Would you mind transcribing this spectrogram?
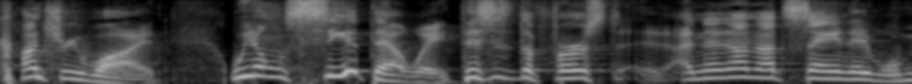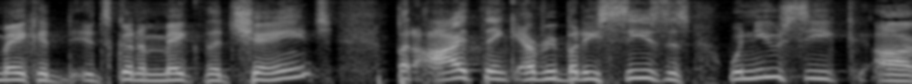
countrywide. We don't see it that way. This is the first, and then I'm not saying it will make it. It's going to make the change, but I think everybody sees this. When you see, uh,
